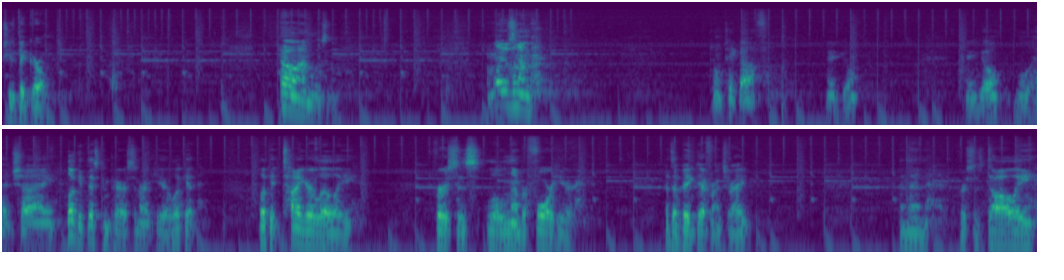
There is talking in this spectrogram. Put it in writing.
she's a big girl. Oh, and I'm losing them. I'm losing them. Don't take off. There you go. There you go, a little head shy. Look at this comparison right here. Look at, look at Tiger Lily versus little number four here. That's a big difference, right? And then versus Dolly.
